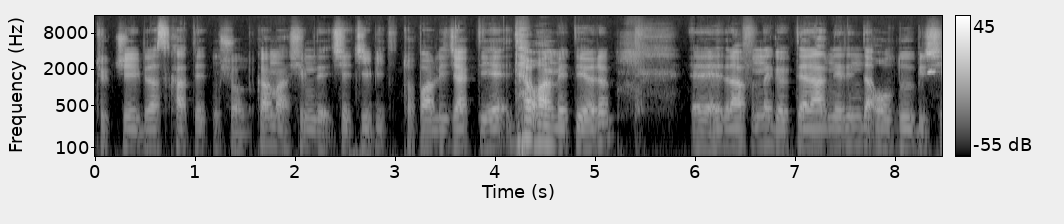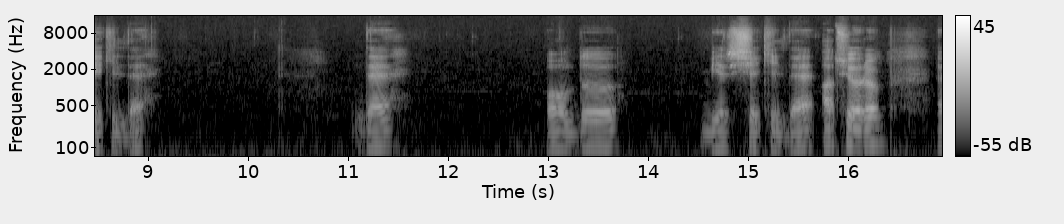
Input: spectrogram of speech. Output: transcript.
Türkçeyi biraz katletmiş olduk ama şimdi ChatGPT toparlayacak diye devam ediyorum. Ee, etrafında gökdelenlerin de olduğu bir şekilde de olduğu bir şekilde atıyorum ee,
